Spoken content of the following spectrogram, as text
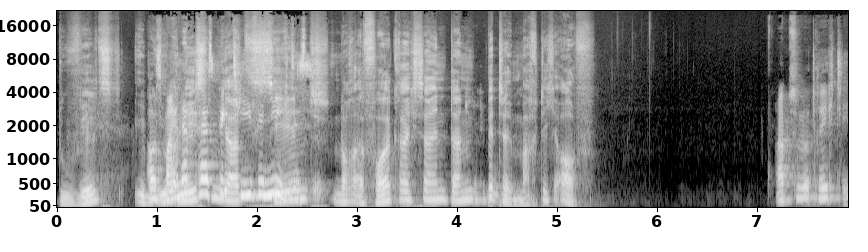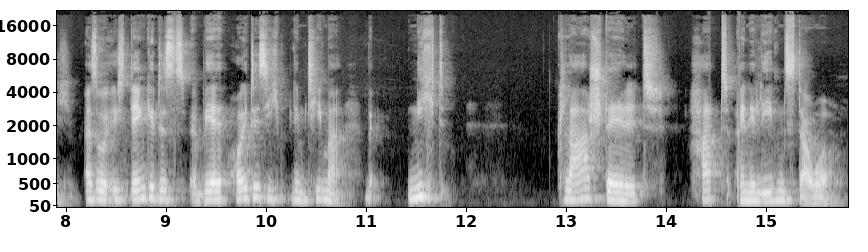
Du willst über Aus meiner Perspektive Jahrzehnt nicht. noch erfolgreich sein, dann bitte mach dich auf. Absolut richtig. Also ich denke, dass wer heute sich mit dem Thema nicht klarstellt, hat eine Lebensdauer.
